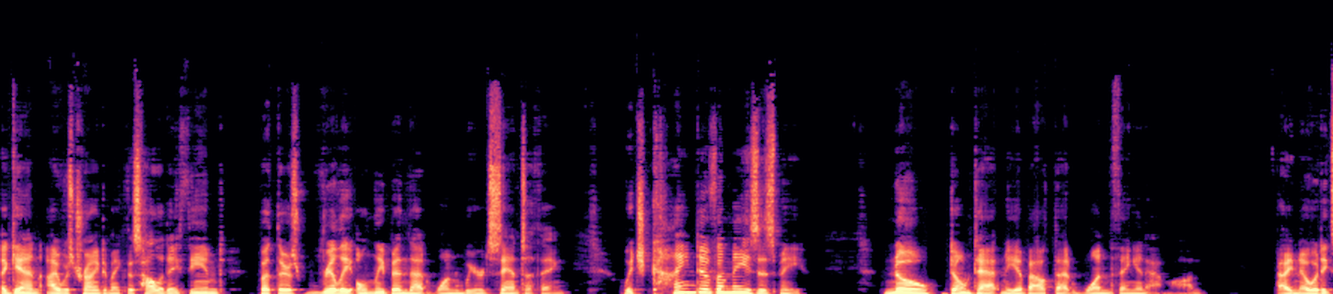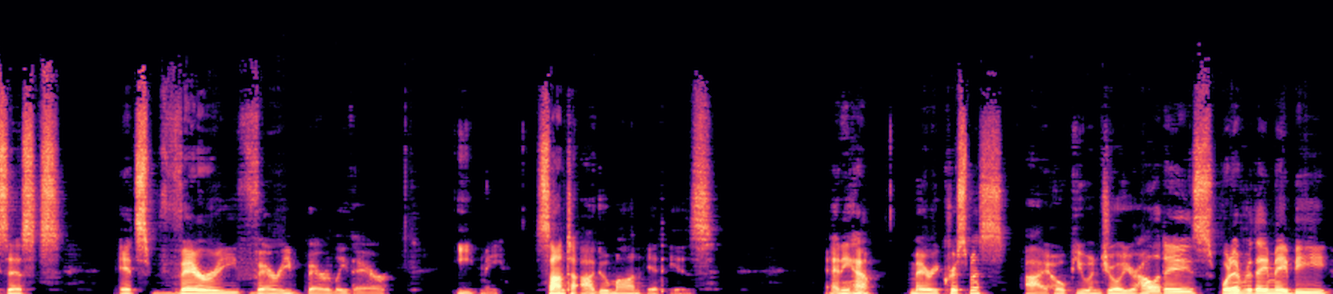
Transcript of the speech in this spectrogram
again, I was trying to make this holiday themed, but there's really only been that one weird Santa thing, which kind of amazes me. No, don't at me about that one thing in Atmon. I know it exists. It's very, very barely there. Eat me. Santa Agumon it is. Anyhow, Merry Christmas. I hope you enjoy your holidays, whatever they may be.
